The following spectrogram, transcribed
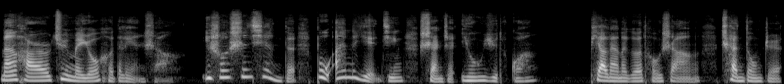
男孩俊美柔和的脸上。一双深陷的不安的眼睛闪着忧郁的光，漂亮的额头上颤动着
